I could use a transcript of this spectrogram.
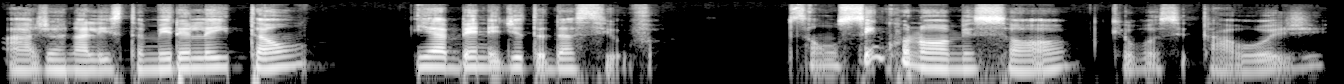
a jornalista Mira Leitão e a Benedita da Silva. São cinco nomes só que eu vou citar hoje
